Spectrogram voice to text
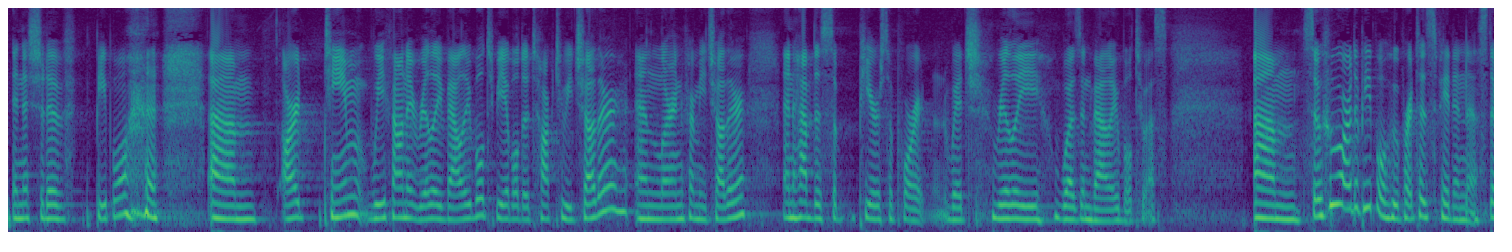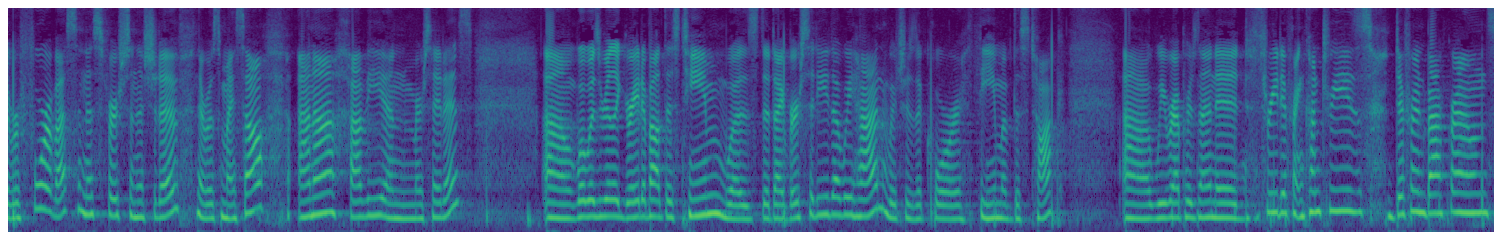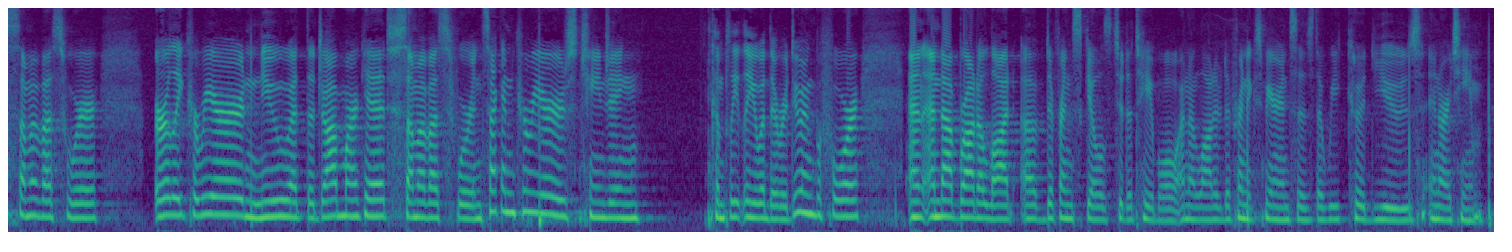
initiative people, um, our team, we found it really valuable to be able to talk to each other and learn from each other and have this peer support, which really was invaluable to us. Um, so, who are the people who participate in this? There were four of us in this first initiative. There was myself, Ana, Javi, and Mercedes. Um, what was really great about this team was the diversity that we had, which is a core theme of this talk. Uh, we represented three different countries, different backgrounds. Some of us were early career, new at the job market. Some of us were in second careers, changing completely what they were doing before. And, and that brought a lot of different skills to the table and a lot of different experiences that we could use in our team.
